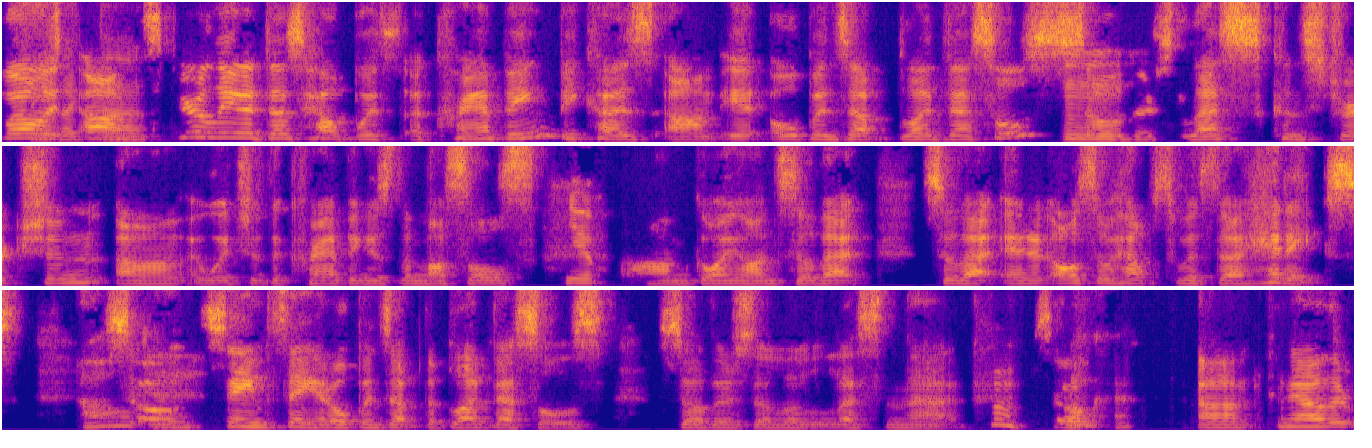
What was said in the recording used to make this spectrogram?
well it, like um, spirulina does help with a cramping because um, it opens up blood vessels mm. so there's less constriction um, which the cramping is the muscles yep. Um, going on so that so that and it also helps with uh, headaches oh, so okay. same thing it opens up the blood vessels so there's a little less than that hmm. so okay. Um, now, there,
